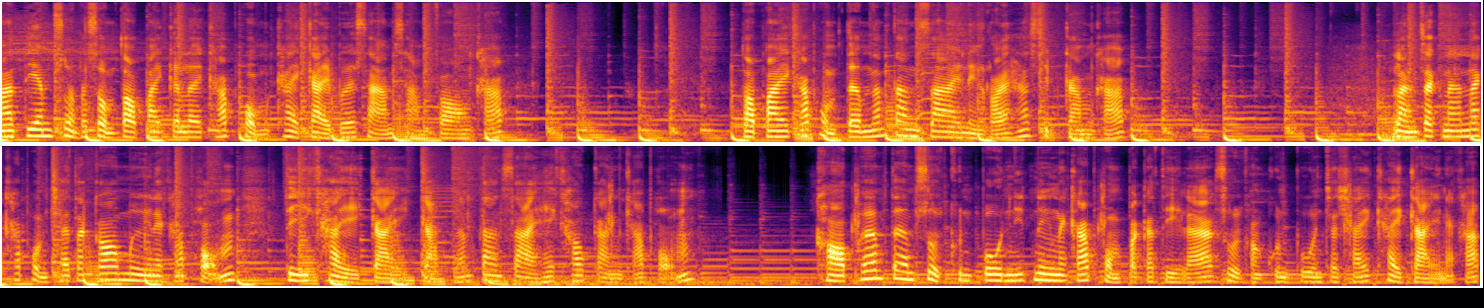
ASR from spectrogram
มาเตรียมส่วนผสมต่อไปกันเลยครับ ผมไข่ไก่เบอร์ 3 3 ฟองครับ ต่อไปครับผมเติมน้ำตาลทราย 150 กรัมครับ หลังจากนั้นนะครับผมใช้ตะกร้อมือนะครับ ผมตีไข่ไก่กับน้ำตาลทรายให้เข้ากันครับผม ขอเพิ่มเติมสูตรคุณปูนนิดนึงนะครับ ผมปกติแล้วสูตรของคุณปูนจะใช้ไข่ไก่นะครับ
